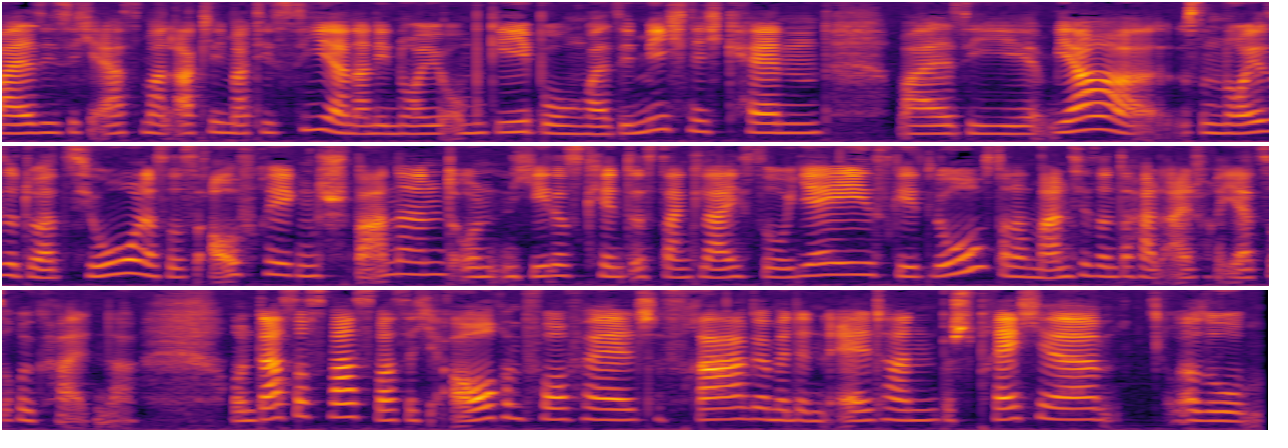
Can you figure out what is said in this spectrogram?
weil sie sich erstmal akklimatisieren an die neue Umgebung, weil sie mich nicht kennen, weil sie, ja, es ist eine neue Situation, es ist aufregend, spannend und nicht jedes Kind ist dann gleich so, yay, es geht los, sondern manche sind da halt einfach eher zurückhaltender. Und das ist was, was ich auch im Vorfeld frage, mit den Eltern bespreche, also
